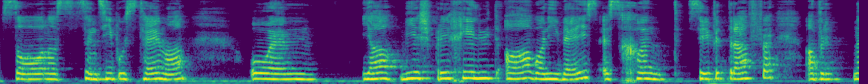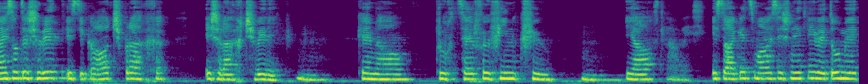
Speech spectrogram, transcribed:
so ein sensibles Thema. Und ähm, ja, wie spreche ich Leute an, wo ich weiss, es könnte sie betreffen, aber nein, so der Schritt, in sie anzusprechen, ist recht schwierig. Mhm. Genau. Braucht sehr viel Feingefühl. Mhm. Ja. Das glaube ich. Ich sage jetzt mal, es ist nicht wie wenn du mit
